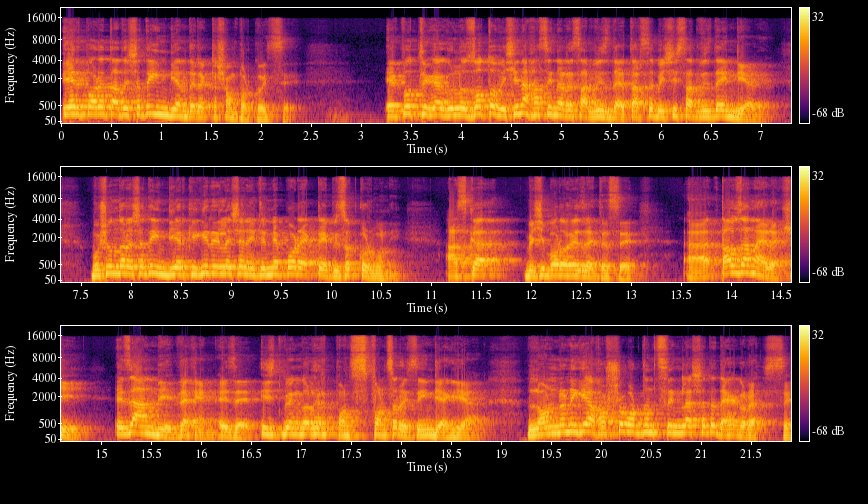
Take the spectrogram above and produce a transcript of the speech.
এরপরে তাদের সাথে ইন্ডিয়ানদের একটা সম্পর্ক হয়েছে এর পত্রিকাগুলো যত বেশি না হাসিনারে সার্ভিস দেয়, তার চেয়ে বেশি সার্ভিস দেয় ইন্ডিয়ারে। বসুন্ধরার সাথে ইন্ডিয়ার কি কি রিলেশন এটা নিয়ে পরে একটা এপিসোড করব নি। আজকে বেশি বড় হয়ে যাইতেছে। তাও জানায় রাখি এই যে আনভির দেখেন, এই যে ইস্ট বেঙ্গলের স্পন্সর হয়েছে ইন্ডিয়া গিয়া। লন্ডনে গিয়া হর্ষবর্ধন সিংলার সাথে দেখা করে আসছে।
